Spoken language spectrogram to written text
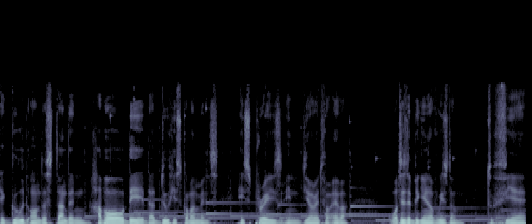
a good understanding have all they that do his commandments. His praise endureth forever. What is the beginning of wisdom? To fear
